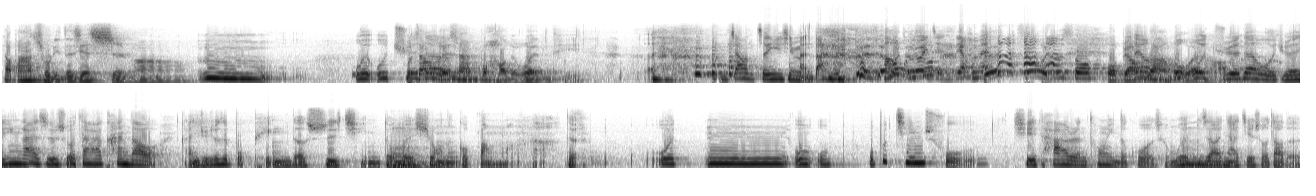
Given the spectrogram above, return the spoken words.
要帮他处理这些事吗？嗯，我我觉我这样会算不好的问题？你这样争议性蛮大的，然后我就会剪掉。所以我就说我不要 乱我问我我觉得，我觉得应该是说，大家看到感觉就是不平的事情，都会希望能够帮忙啦。对，我嗯，我我我不清楚其他人通灵的过程，我也不知道人家接收到的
